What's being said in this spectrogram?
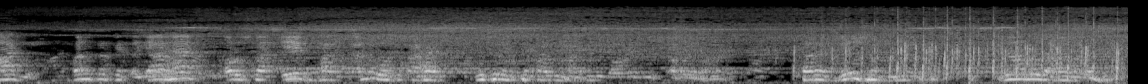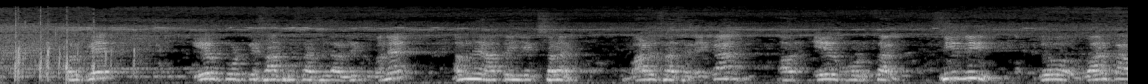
आज बन करके तैयार है और उसका एक भाग चालू हो चुका है। दूसरे हिस्से का भी भारतीय गवर्नमेंट उसका होने है। सारे देश और दुनिया जहाँ लोग आए हुए हैं। बल्कि एयरपोर्ट के साथ उसका सीधा लिंक बने। हमने आते ही एक सड़क बारसा से लेकर और एयरपोर्ट तक सीधी जो द्वारका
